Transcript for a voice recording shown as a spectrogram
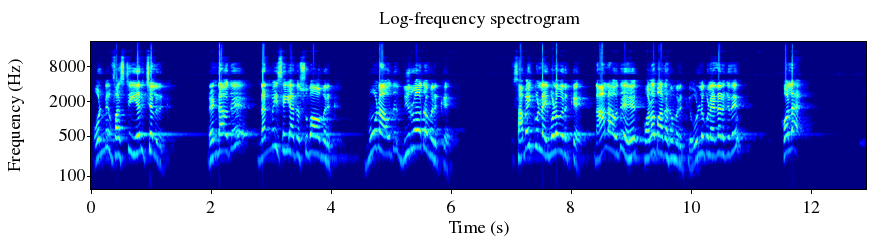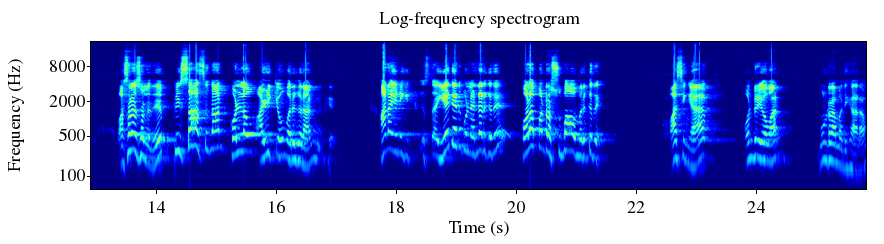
ஒன்று ஃபர்ஸ்ட் எரிச்சல் இருக்கு. ரெண்டாவது நன்மை செய்யாத சுபாவம் இருக்கு. மூணாவது விரோதம் இருக்கு. சபைக்குள்ள இவ்வளவு இருக்கு. நாலாவது கொலபாதகம் இருக்கு. உள்ளுக்குள்ள என்ன இருக்குது? கொலை. வசனம் சொல்லுது பிசாசு தான் கொல்லவும் அழிக்கவும் வருகிறான். இருக்கு. ஆனா இன்னைக்கு ஏதேனுக்குள்ள என்ன இருக்குது? கொலை பண்ற சுபாவம் இருக்குது. வாசிங்க. ஒன்று யோவான் மூன்றாம் அதிகாரம்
